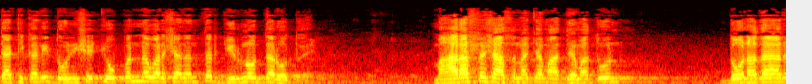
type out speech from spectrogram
त्या ठिकाणी दोनशे चोपन्न वर्षानंतर जीर्णोद्धार होतोय. महाराष्ट्र शासनाच्या माध्यमातून दोन हजार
